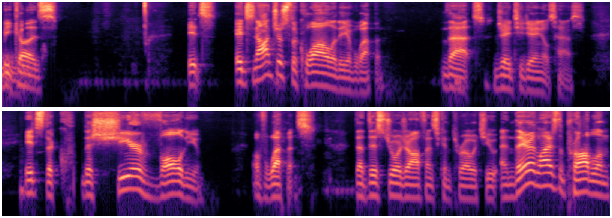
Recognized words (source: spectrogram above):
because it's it's not just the quality of weapon that JT Daniels has. It's the the sheer volume of weapons that this Georgia offense can throw at you, and there lies the problem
